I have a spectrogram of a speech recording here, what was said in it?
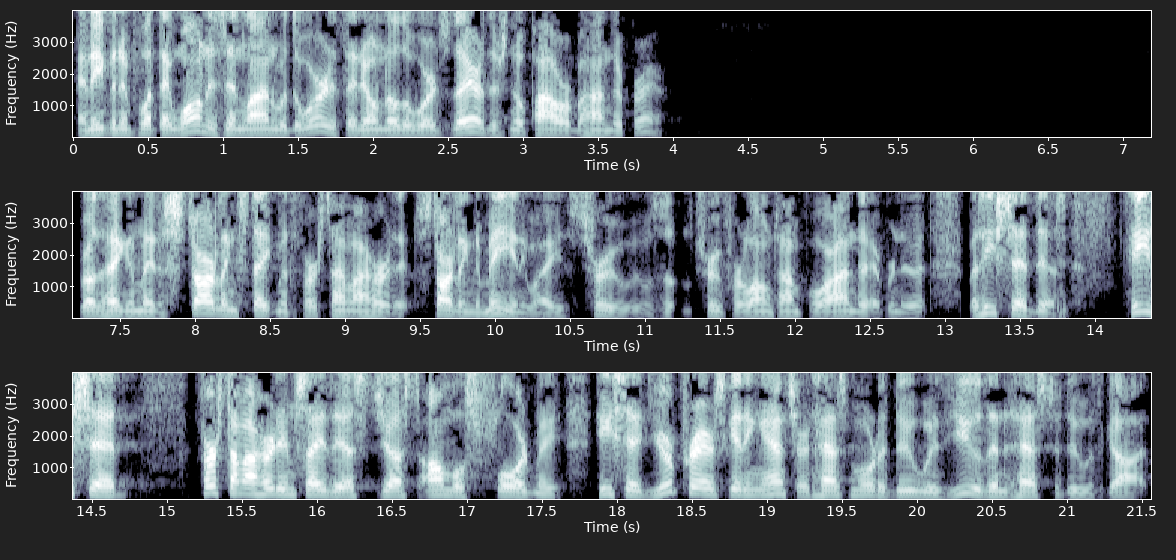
And even if what they want is in line with the word, if they don't know the word's there, there's no power behind their prayer. Brother Hagin made a startling statement the first time I heard it. Startling to me anyway. It's true. It was true for a long time before I ever knew it. But he said this. He said, first time I heard him say this just almost floored me. He said, your prayers getting answered has more to do with you than it has to do with God.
